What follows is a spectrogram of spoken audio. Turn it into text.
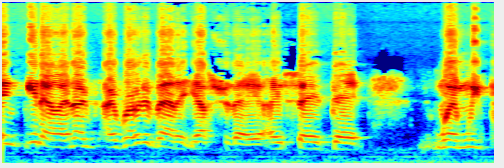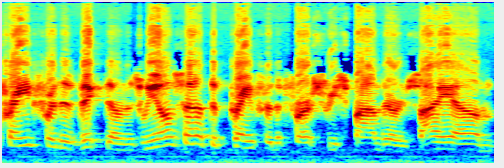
and you know, and I, I wrote about it yesterday. I said that when we pray for the victims, we also have to pray for the first responders. I um,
